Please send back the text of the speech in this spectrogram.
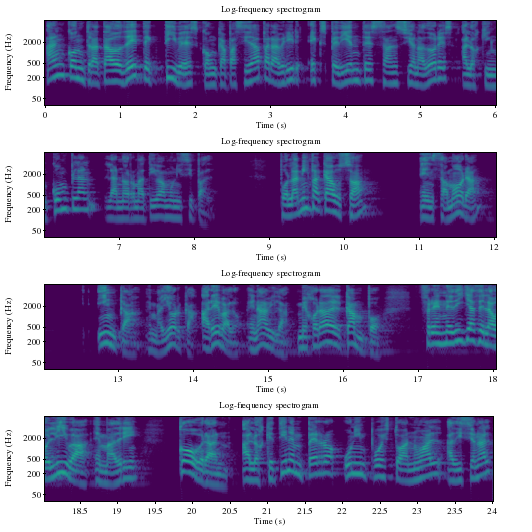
han contratado detectives con capacidad para abrir expedientes sancionadores a los que incumplan la normativa municipal. Por la misma causa, en Zamora, Inca, en Mallorca, Arévalo, en Ávila, Mejorada del Campo, Fresnedillas de la Oliva, en Madrid, cobran a los que tienen perro un impuesto anual adicional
